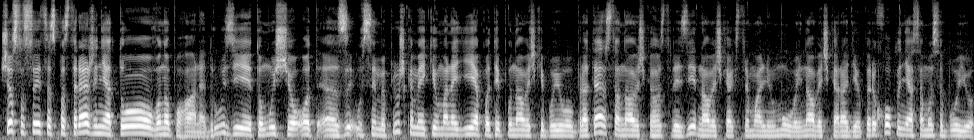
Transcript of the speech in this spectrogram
Що стосується спостереження, то воно погане, друзі, тому що от е, з усіми плюшками, які в мене є по типу навички бойового братерства, навичка гострий зір, навичка екстремальні умови і навичка радіоперехоплення, само собою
